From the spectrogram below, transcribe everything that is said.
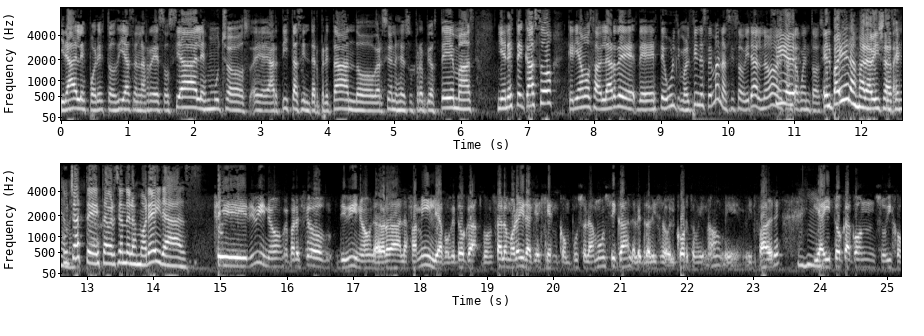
virales por estos días en las redes sociales, muchos eh, artistas interpretando versiones de sus propios temas. Y en este caso queríamos hablar de, de este último. El fin de semana se hizo viral, ¿no? Sí, El el, País de las Maravillas. ¿Escuchaste esta versión de los Moreiras? Sí, divino, me pareció divino, la verdad, la familia, porque toca Gonzalo Moreira, que es quien compuso la música, la letra la hizo el corto, mi, ¿no? mi, mi padre, y ahí toca con su hijo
